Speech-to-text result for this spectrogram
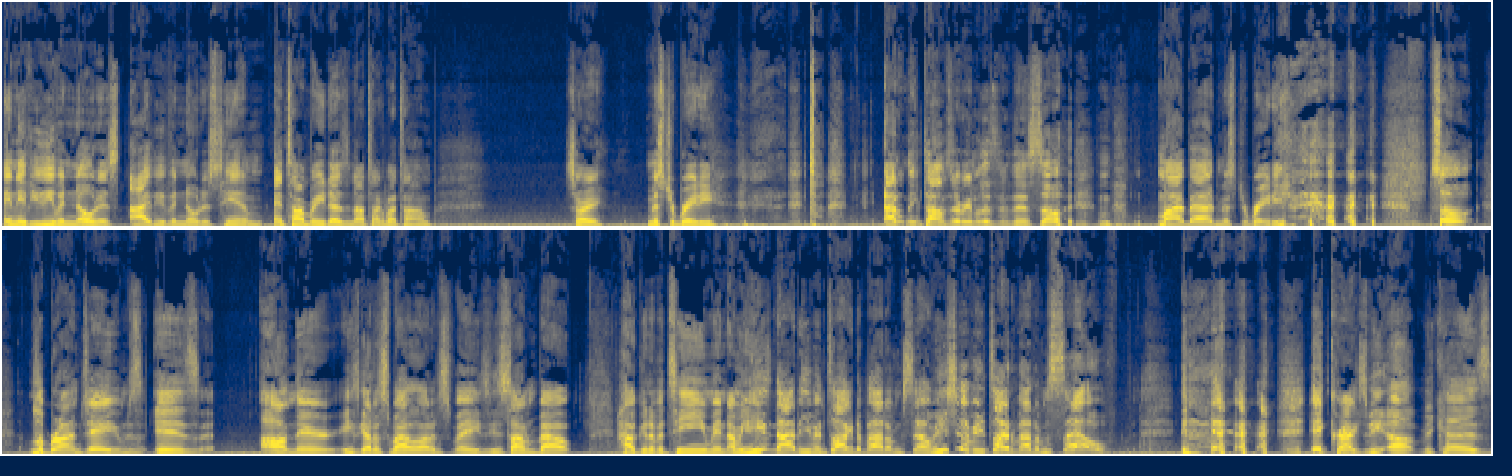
And if you even notice, I've even noticed him, and Tom Brady does, and I'll talk about Tom. Sorry, Mr. Brady. I don't think Tom's ever going to listen to this, so my bad, Mr. Brady. so LeBron James is on there. He's got a smile on his face. He's talking about how good of a team. And I mean, he's not even talking about himself. He should be talking about himself. it cracks me up because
